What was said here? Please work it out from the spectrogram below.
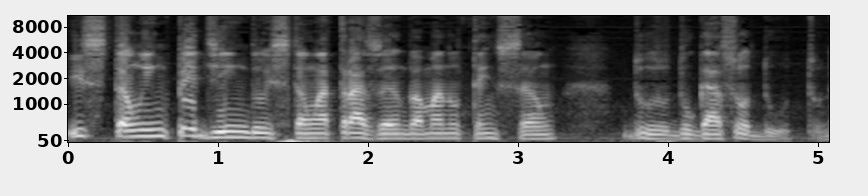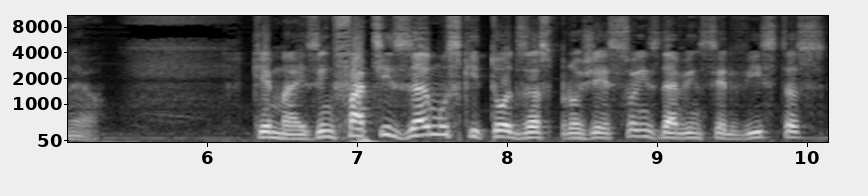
estão impedindo, estão atrasando a manutenção do, do gasoduto. Né? que mais? Enfatizamos que todas as projeções devem ser vistas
